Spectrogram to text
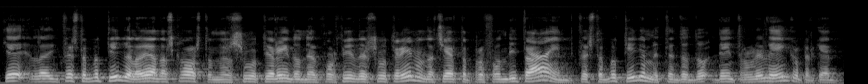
che in questa bottiglia l'aveva nascosto nel suo terreno, nel cortile del suo terreno, una certa profondità in questa bottiglia, mettendo dentro l'elenco, perché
